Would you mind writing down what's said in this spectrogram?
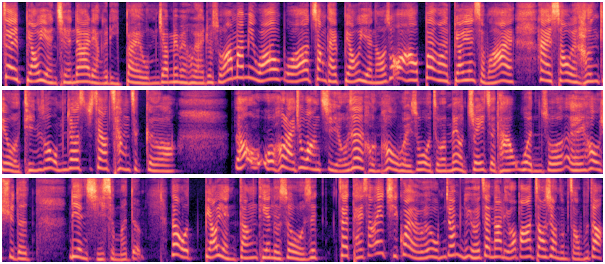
在表演前大概两个礼拜，我们家妹妹回来就说：“啊，妈咪，我要我要上台表演哦。”我说：“哇，好棒啊！表演什么？”她还她还稍微哼给我听，说：“我们就要是要唱这个哦。”然后我我后来就忘记了，我真的很后悔，说我怎么没有追着她问说：“哎，后续的练习什么的？”那我表演当天的时候，我是在台上，哎，奇怪，我们家女儿在哪里？我要帮她照相，怎么找不到？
